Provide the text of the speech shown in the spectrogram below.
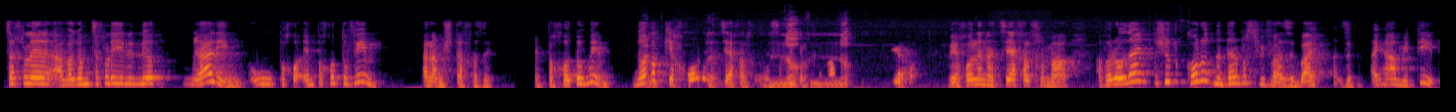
צריך ל, אבל גם צריך להיות ריאליים, פחות, הם פחות טובים על המשטח הזה. הם פחות טובים. נובק יכול לנצח על חמר, ויכול לנצח על חמר, אבל הוא עדיין פשוט, כל עוד נדל בסביבה, זה בעיה, זה בעיה אמיתית.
